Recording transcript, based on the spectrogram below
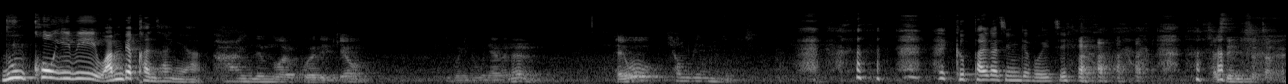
눈, 코, 입이 완벽한 상이야. 다 있는 걸 보여드릴게요. 이분이 누구냐면은 배우 현빈님이십니다. 급 밝아지는 게 보이지? 잘생기셨잖아요.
